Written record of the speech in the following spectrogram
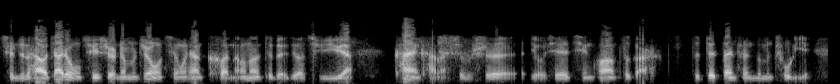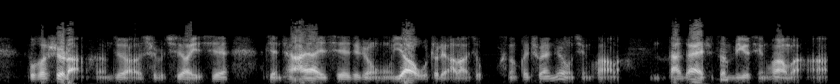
甚至呢还有加重趋势，那么这种情况下可能呢就得就要去医院看一看了，是不是有些情况自个儿这这单纯这么处理不合适了，可能就要是不是需要一些检查呀，一些这种药物治疗了就。可能会出现这种情况了，大概是这么一个情况吧啊。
